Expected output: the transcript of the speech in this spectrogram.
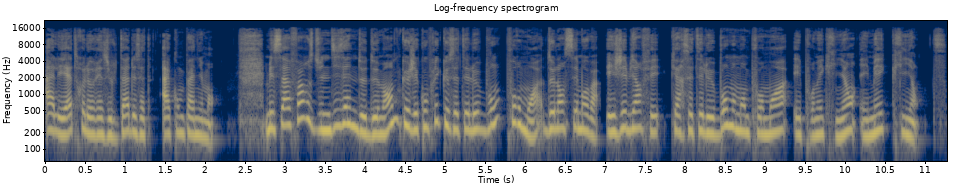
allait être le résultat de cet accompagnement. Mais c'est à force d'une dizaine de demandes que j'ai compris que c'était le bon pour moi de lancer Mova. Et j'ai bien fait, car c'était le bon moment pour moi et pour mes clients et mes clientes.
